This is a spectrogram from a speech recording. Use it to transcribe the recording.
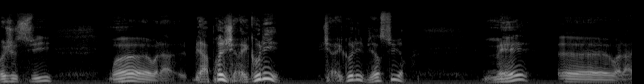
Moi, je suis. Moi, voilà. Mais après, j'ai rigolé. J'ai rigolé, bien sûr. Mais, euh, voilà,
